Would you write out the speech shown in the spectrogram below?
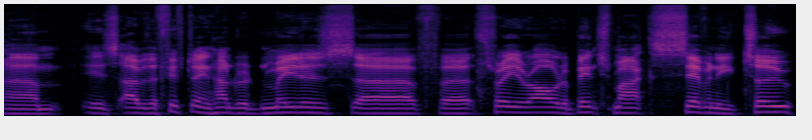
um, is over the 1500 metres uh, for three-year-old, a benchmark 72.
